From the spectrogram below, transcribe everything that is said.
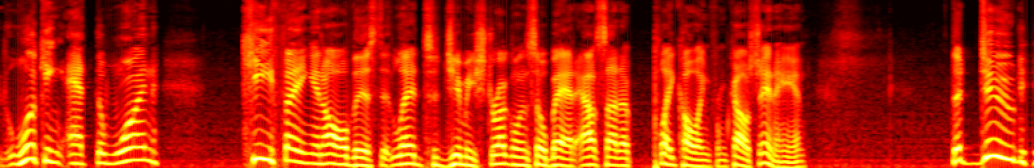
looking at the one key thing in all this that led to Jimmy struggling so bad outside of play calling from Kyle Shanahan. The dude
